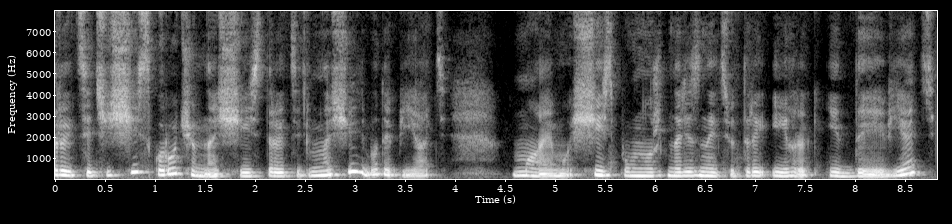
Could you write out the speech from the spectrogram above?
30 і 6 скорочуємо на 6, 30 на 6 буде 5. Маємо 6 помножити на різницю 3y і 9,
